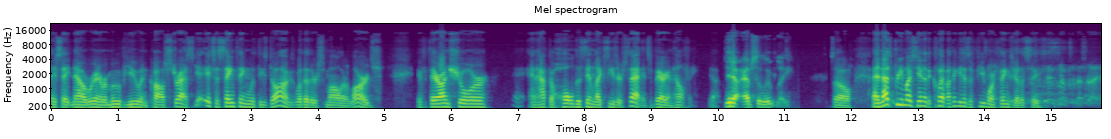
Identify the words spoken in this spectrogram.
they say, "No, we're going to remove you and cause stress." Yeah, it's the same thing with these dogs, whether they're small or large. If they're unsure and have to hold this in, like Cesar said, it's very unhealthy. Yeah. Yeah, absolutely. So, and that's pretty much the end of the clip. I think he has a few more things here. Let's see. That's right.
